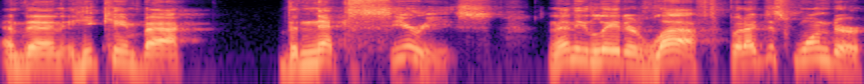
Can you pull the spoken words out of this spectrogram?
And then he came back the next series and then he later left. But I just wonder.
